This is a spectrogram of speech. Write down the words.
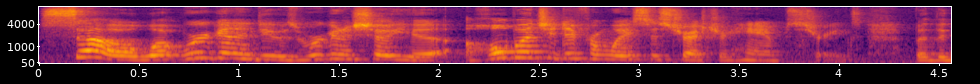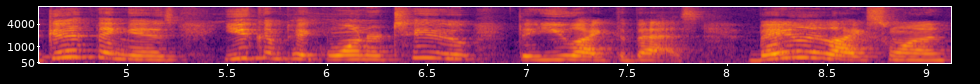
So what we're going to do is we're going to show you a whole bunch of different ways to stretch your hamstrings. But the good thing is you can pick one or two that you like the best. Bailey likes one,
